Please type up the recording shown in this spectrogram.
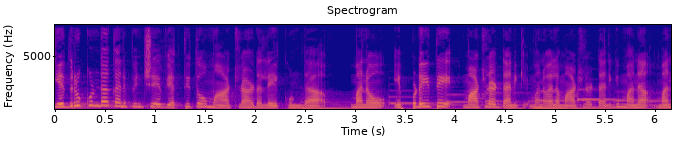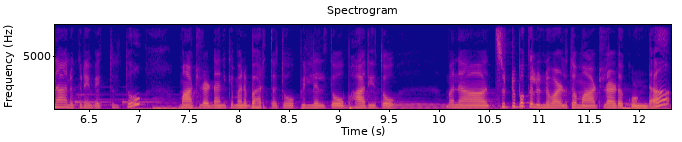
ఎదురుకుండా కనిపించే వ్యక్తితో మాట్లాడలేకుండా మనం ఎప్పుడైతే మాట్లాడడానికి మనం అలా మాట్లాడడానికి మన మన అనుకునే వ్యక్తులతో మాట్లాడడానికి మన భర్తతో పిల్లలతో భార్యతో మన చుట్టుపక్కల ఉన్న వాళ్ళతో మాట్లాడకుండా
